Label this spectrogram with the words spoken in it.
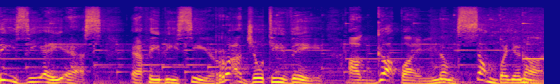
DZAS, FEBC Radio TV, Agapay ng Sambayanan.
